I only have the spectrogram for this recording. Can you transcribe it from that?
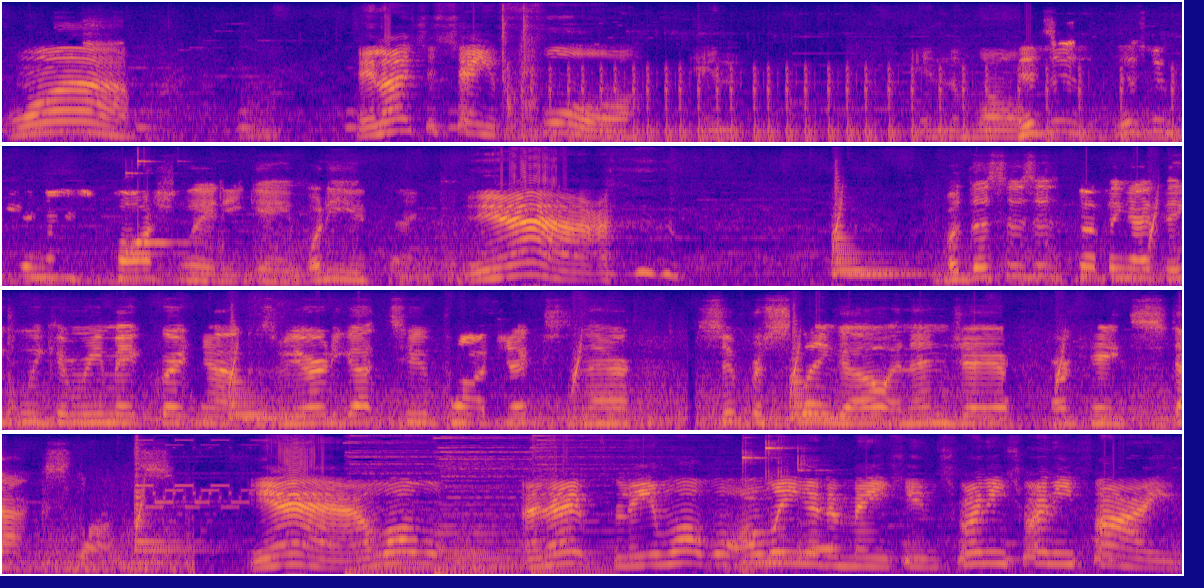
Wow. They like to say four in in the world. This is this would be a nice posh lady game. What do you think? Yeah. But this isn't something I think we can remake right now because we already got two projects in they're Super Slingo and NJ Arcade Stack slots. yeah. And what? And hopefully, what, what are we gonna make in 2025?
